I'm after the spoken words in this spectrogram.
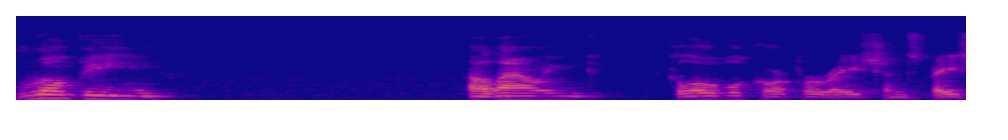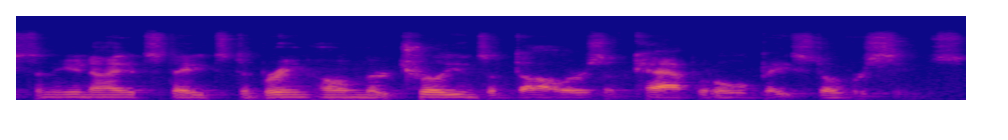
will be allowing global corporations based in the United States to bring home their trillions of dollars of capital based overseas.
